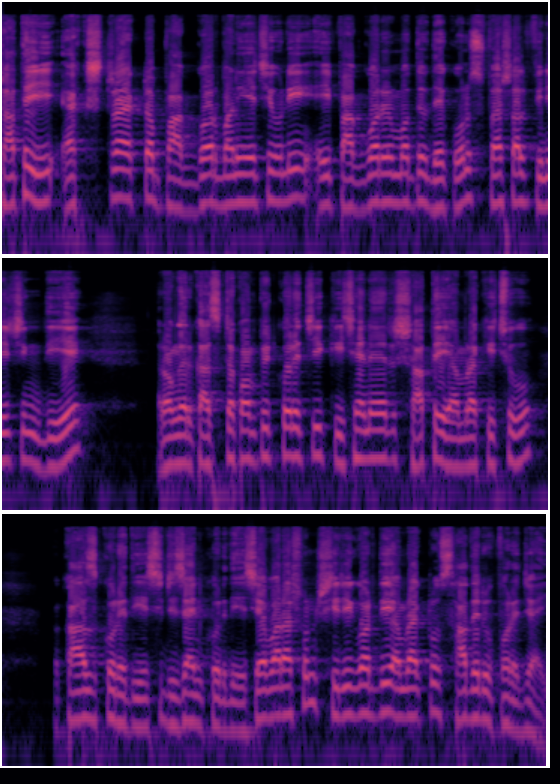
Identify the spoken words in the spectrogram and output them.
সাথেই এক্সট্রা একটা পাকঘর বানিয়েছে উনি। এই পাকঘরের মধ্যে দেখুন স্পেশাল ফিনিশিং দিয়ে রঙের কাজটা কমপ্লিট করেছি। কিচেনের সাথে আমরা কিছু কাজ করে দিয়েছি ডিজাইন করে দিয়েছি। এবার আসুন, সিঁড়িঘর দিয়ে আমরা একটু ছাদের উপরে যাই।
